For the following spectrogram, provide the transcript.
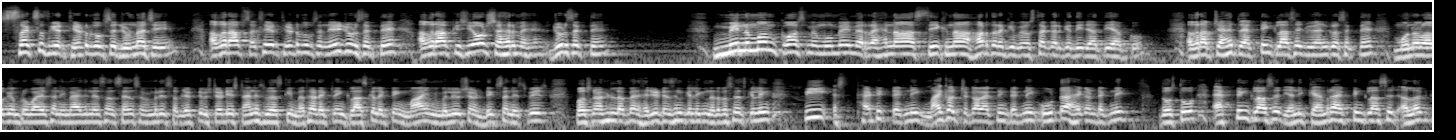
सक्सेस गेट थिएटर ग्रुप से जुड़ना चाहिए। अगर आप सक्सेस गेट थिएटर ग्रुप से नहीं जुड़ सकते, अगर आप किसी और शहर में हैं, जुड़ सकते हैं। मिनिमम कॉस्ट में मुंबई में रहना, सीखना, हर तरह की व्यवस्था करके दी जाती है आपको। अगर आप चाहें तो एक्टिंग क्लासेज ज्वाइन कर सकते हैं। Monologue improvisation imagination sense memory subjective study Stanis की method acting classical acting mime emulation diction speech personality development hesitation killing nervousness killing P aesthetic technique Michael Chekhov acting technique Uta Hagen technique दोस्तों एक्टिंग क्लासेज यानी कैमरा एक्टिंग क्लासेज अलग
